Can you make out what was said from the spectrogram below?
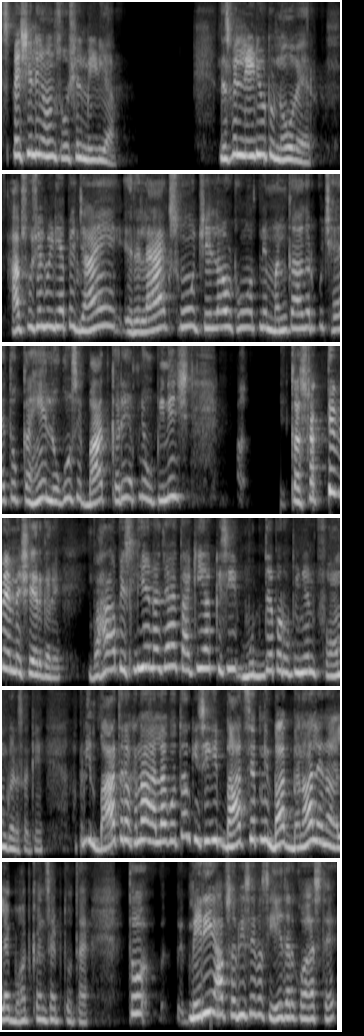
specially on social media this will lead you to nowhere आप सोशल मीडिया पे जाएँ रिलैक्स हों चिल आउट हों, अपने मन का अगर कुछ है तो कहें, लोगों से बात करें, अपने ओपिनियंस कंस्ट्रक्टिव वे में शेयर करें। वहाँ आप इसलिए ना जाए ताकि आप किसी मुद्दे पर ओपिनियन फॉर्म कर सकें। अपनी बात रखना अलग होता है और किसी की बात से अपनी बात बना लेना अलग बहुत कंसेप्ट होता है। तो मेरी आप सभी से बस यही दरख्वास्त है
